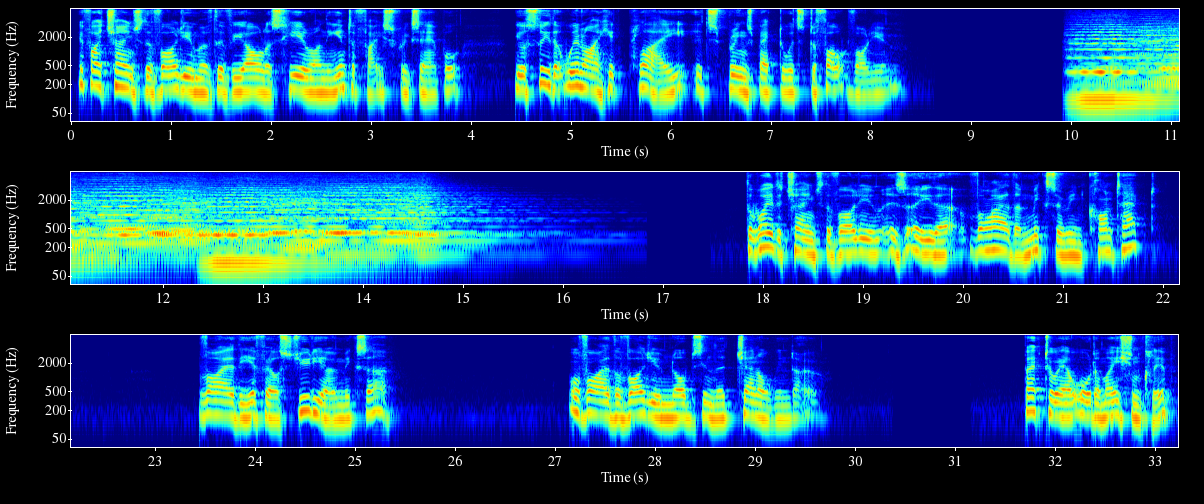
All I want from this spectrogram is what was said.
If I change the volume of the violas here on the interface, for example, you'll see that when I hit play, it springs back to its default volume. The way to change the volume is either via the mixer in Kontakt, via the FL Studio mixer, or via the volume knobs in the channel window. Back to our automation clip.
